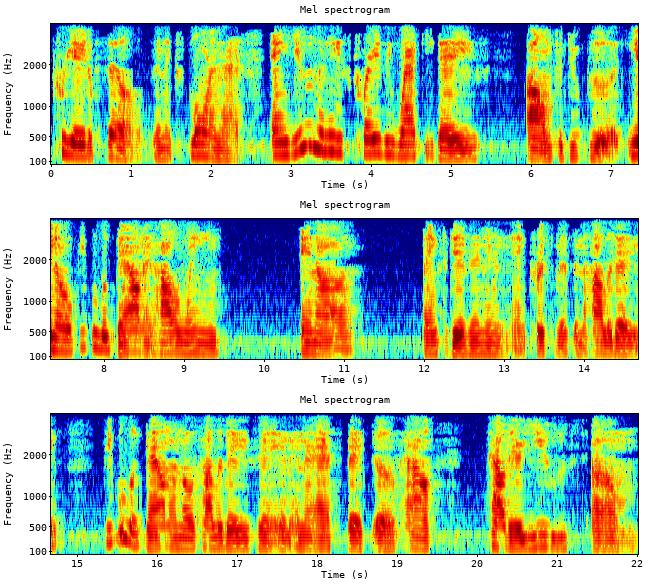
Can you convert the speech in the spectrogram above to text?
creative selves and exploring that and using these crazy wacky days um, to do good. You know, people look down at Halloween and uh, Thanksgiving and, and Christmas and the holidays. People look down on those holidays in, in, in the aspect of how how they're used, um,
